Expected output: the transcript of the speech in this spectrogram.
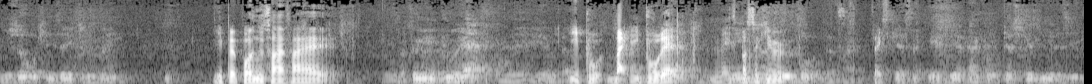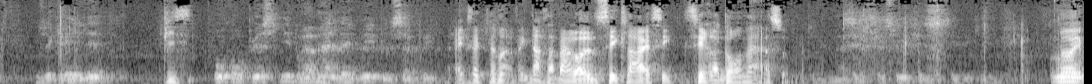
Nous autres, les êtres humains. Il ne peut pas nous faire faire. Il pourrait. Il, pour, ben, il pourrait, mais c'est pas ça qu'il veut. Pas le faire. Parce qu'il raconte qu'est-ce que lui a dit. Vous êtes créé libre. Puis, faut qu'on puisse librement l'aimer et le servir. Exactement. Fait que dans sa parole, c'est clair, c'est redondant à ça. Oui.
